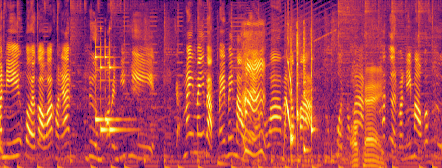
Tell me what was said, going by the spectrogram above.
วันนี้บอกไว้ก่อนว่าขออนุญาตดื่มพอเป็นพิธี ไม่ไม่แบบไม่ไม่เมานะเพราะว่ามันลำบากทุกคนมากๆถ้าเกิดวันนี้เมาก็คือ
